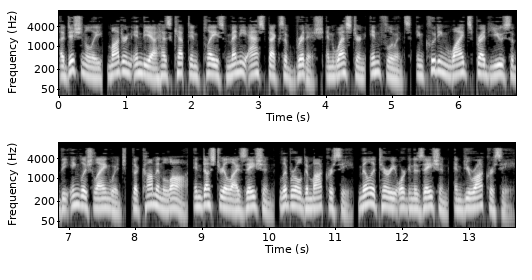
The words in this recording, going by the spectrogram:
Additionally, modern India has kept in place many aspects of British and Western influence, including widespread use of the English language, the common law, industrialization, liberal democracy, military organization, and bureaucracy.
